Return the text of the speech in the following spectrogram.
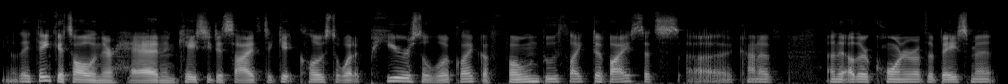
You know, they think it's all in their head, and Casey decides to get close to what appears to look like a phone booth like device that's uh, kind of on the other corner of the basement.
